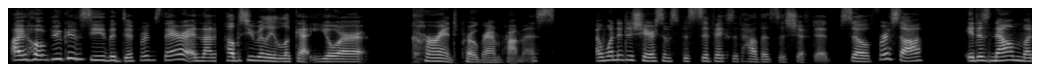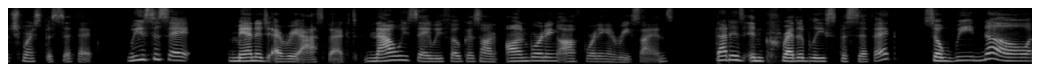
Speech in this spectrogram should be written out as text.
I hope you can see the difference there and that helps you really look at your current program promise. I wanted to share some specifics of how this has shifted. So, first off, it is now much more specific. We used to say manage every aspect. Now we say we focus on onboarding, offboarding, and resigns. That is incredibly specific. So we know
